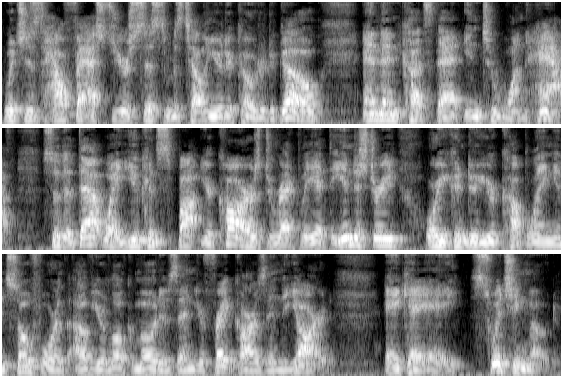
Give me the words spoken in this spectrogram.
which is how fast your system is telling your decoder to go, and then cuts that into one half. So that that way you can spot your cars directly at the industry, or you can do your coupling and so forth of your locomotives and your freight cars in the yard, aka switching mode.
